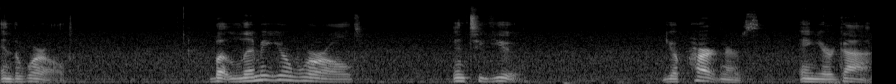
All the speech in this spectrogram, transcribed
in the world. But limit your world into you your partners, and your God.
